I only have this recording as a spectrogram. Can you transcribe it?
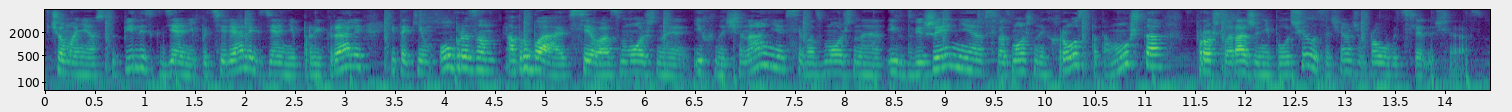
в чем они оступились, где они потеряли, где они проиграли. И таким образом, обрубая все возможные их начинания, все возможные их движения, всевозможный их рост, потому что в прошлый раз же не получилось, зачем же пробовать в следующий раз.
